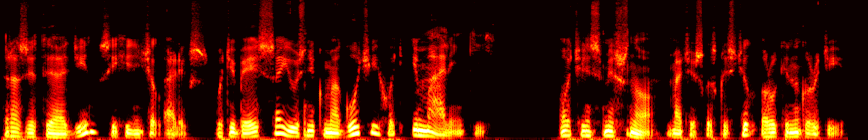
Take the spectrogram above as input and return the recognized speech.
«Разве ты один?» — съехидничал Алекс. «У тебя есть союзник, могучий, хоть и маленький». «Очень смешно», — мальчишка скрестил руки на груди.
